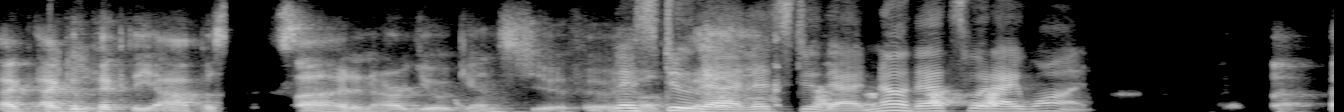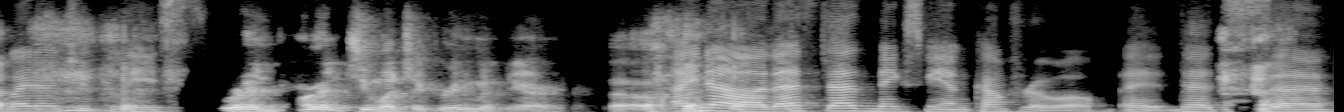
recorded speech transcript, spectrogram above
I, I could pick the opposite side and argue against you if it let's do you. that. Let's do that. No that's what i want why don't you please we're in we're in too much agreement here. so. I know that's that makes me uncomfortable. Uh, that's uh,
